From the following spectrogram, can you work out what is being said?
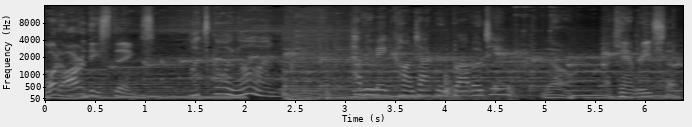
What are these things? What's going on? Have you made contact with Bravo team? No, I can't reach them.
